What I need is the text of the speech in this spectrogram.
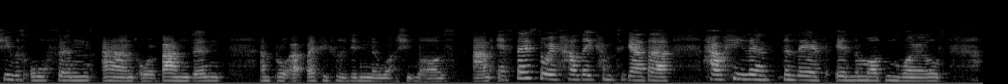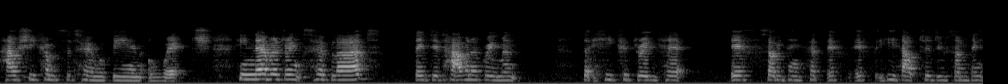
she, was orphaned and or abandoned and brought up by people who didn't know what she was. And it's their story of how they come together, how he learns to live in the modern world, how she comes to terms with being a witch. He never drinks her blood. They did have an agreement that he could drink it if something could, if if he helped her do something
